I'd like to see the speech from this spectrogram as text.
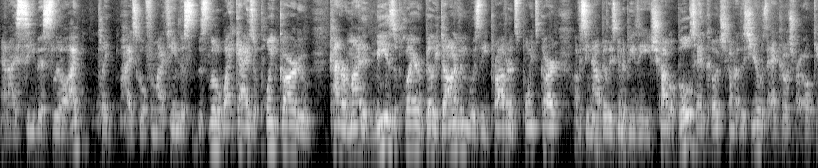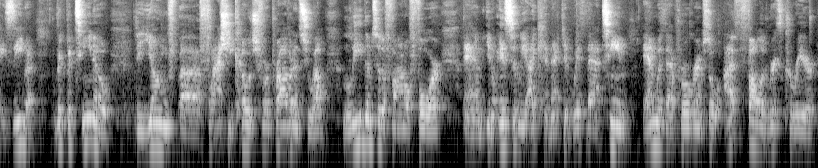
and I see this little. I played high school for my team. This this little white guy is a point guard who kind of reminded me as a player. Billy Donovan was the Providence point guard. Obviously now Billy's going to be the Chicago Bulls head coach coming up this year. Was the head coach for OKC, but Rick Pitino, the young uh, flashy coach for Providence, who helped lead them to the Final Four, and you know instantly I connected with that team and with that program. So I've followed Rick's career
